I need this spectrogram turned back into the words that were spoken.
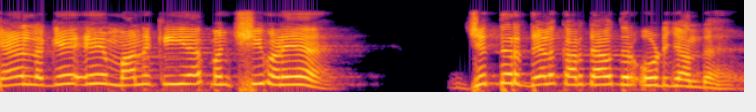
کہہ لگے اے من کی ہے پنچھی بنے ہیں جدر دل کرتا ادھر اڈ جاندہ ہے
